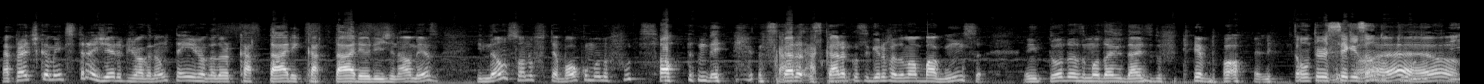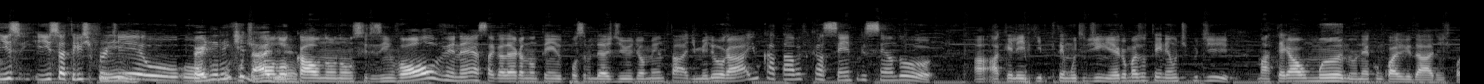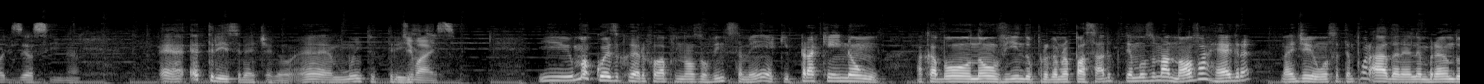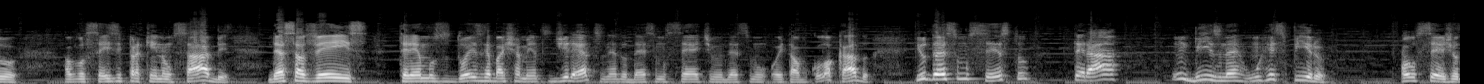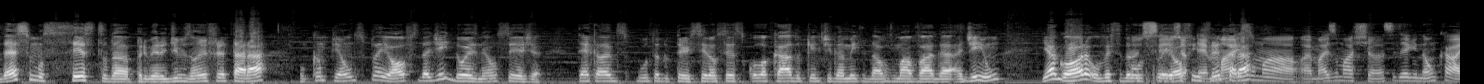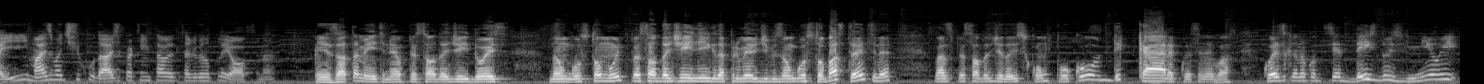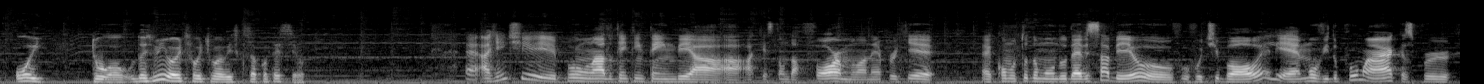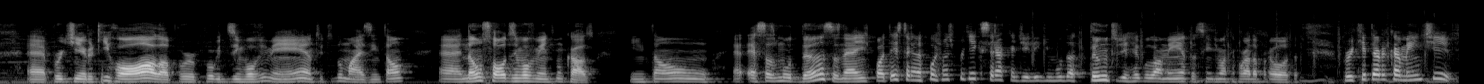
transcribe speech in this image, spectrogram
É praticamente estrangeiro que joga, não tem jogador Qatari, Qatari original mesmo. E não só no futebol, como no futsal também. Os caras cara conseguiram fazer uma bagunça em todas as modalidades do futebol ali. Estão terceirizando ah, é, tudo. É, e isso, isso é triste Sim. porque o, o, o futebol né? local não, não se desenvolve, né? Essa galera não tem possibilidade de, de aumentar, de melhorar, e o Qatar vai ficar sempre sendo a, aquele equipe que tem muito dinheiro, mas não tem nenhum tipo de material humano, né, com qualidade, a gente pode dizer assim, né? É, é triste, né, Tiagão? É muito triste. Demais. E uma coisa que eu quero falar para os nossos ouvintes também é que, para quem não acabou não ouvindo o programa passado, que temos uma nova regra na J1 essa temporada, né? Lembrando a vocês e para quem não sabe, dessa vez teremos dois rebaixamentos diretos, né? Do 17 e o 18 colocado, e o 16 terá um bis, né? Um respiro. Ou seja, o 16 da primeira divisão enfrentará o campeão dos playoffs da J2, né? Ou seja, tem aquela disputa do terceiro ao sexto colocado que antigamente dava uma vaga a J1. E agora o vencedor Ou do playoff é enfrentará. mais, uma, é mais uma chance dele não cair e mais uma dificuldade para quem tá, tá jogando playoff, né? Exatamente, né? O pessoal da J2 não gostou muito, o pessoal da J-League da primeira divisão gostou bastante, né? Mas o pessoal da J2 ficou um pouco de cara com esse negócio. Coisa que não acontecia desde 2008. O 2008 foi a última vez que isso aconteceu. É, a gente, por um lado, tenta entender a, a, questão da fórmula, né? Porque, é, como todo mundo deve saber, o, o futebol ele é movido por marcas, por, é, por dinheiro que rola, por, por desenvolvimento e tudo mais. Então, é, não só o desenvolvimento no caso. Então, é, essas mudanças, né, a gente pode até estranhar, poxa, mas por que, que será que a D-League muda tanto de regulamento assim de uma temporada para outra? Porque teoricamente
